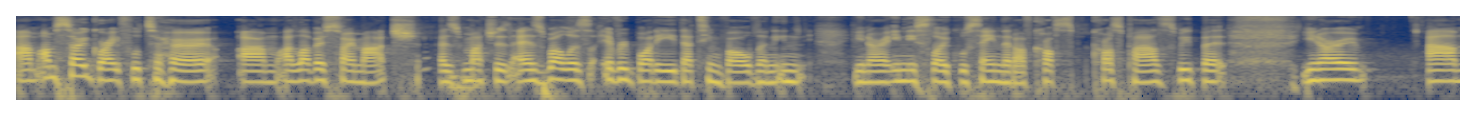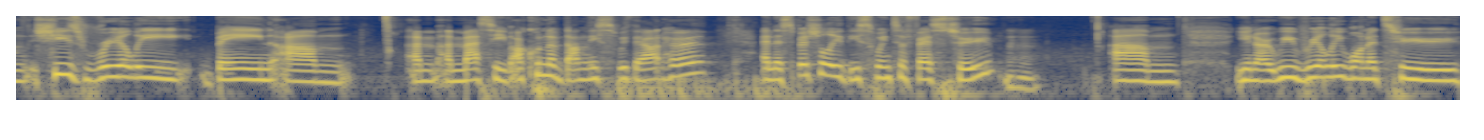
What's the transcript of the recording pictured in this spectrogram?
um, I'm so grateful to her. Um, I love her so much, as much as as well as everybody that's involved and in you know in this local scene that I've crossed crossed paths with. But you know, um, she's really been. Um, a, a massive. I couldn't have done this without her, and especially this Winterfest too. Um, you know, we really wanted to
